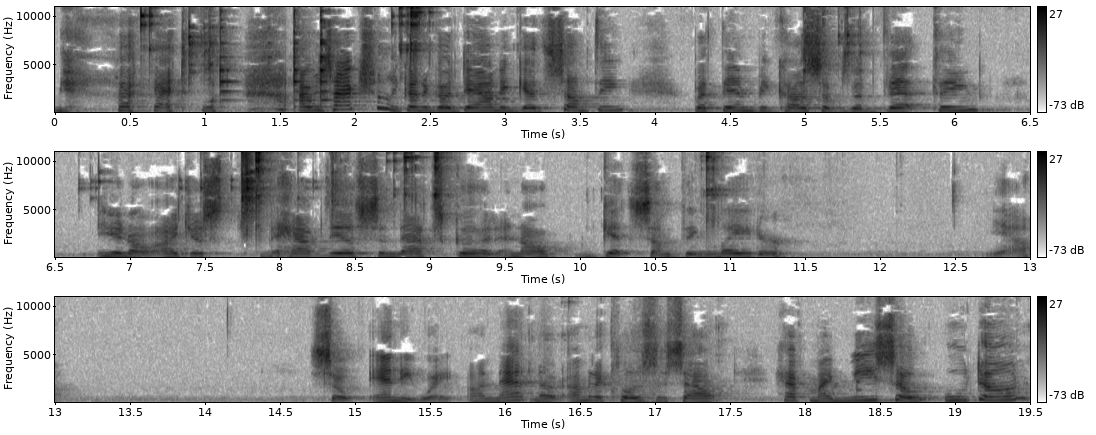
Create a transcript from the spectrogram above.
I was actually going to go down and get something, but then because of the vet thing, you know, I just have this and that's good, and I'll get something later. Yeah. So, anyway, on that note, I'm going to close this out, have my miso udon,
